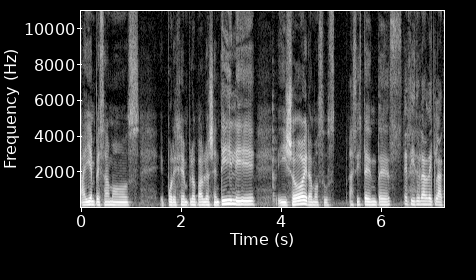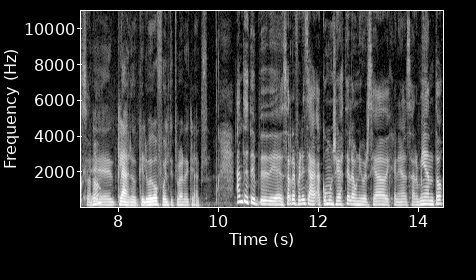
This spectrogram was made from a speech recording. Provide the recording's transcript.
ahí empezamos, eh, por ejemplo, Pablo Gentili y yo éramos sus asistentes. El titular de Claxo, ¿no? claro, que luego fue el titular de Claxo. Antes de, hacer referencia a cómo llegaste a la Universidad de General Sarmiento,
